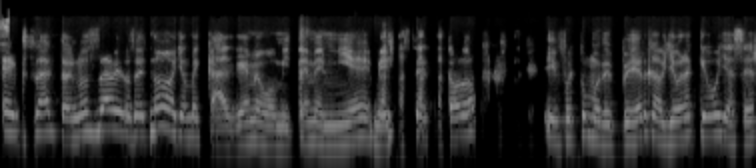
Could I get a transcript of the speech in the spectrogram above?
exacto, no sabes, o sea, no, yo me cagué, me vomité, me mié, me hice todo y fue como de verga, ¿y ahora qué voy a hacer?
